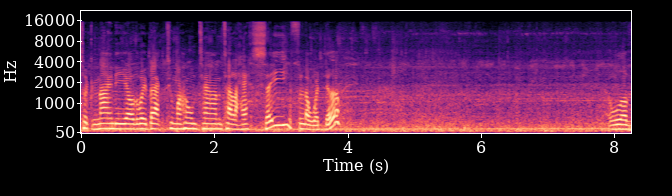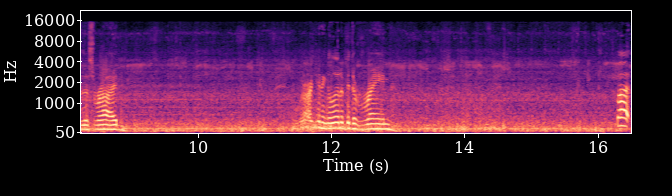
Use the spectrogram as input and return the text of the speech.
Took 90 all the way back to my hometown in Tallahassee, Florida. I love this ride. We are getting a little bit of rain. But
